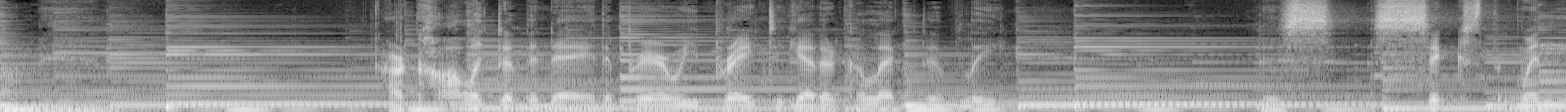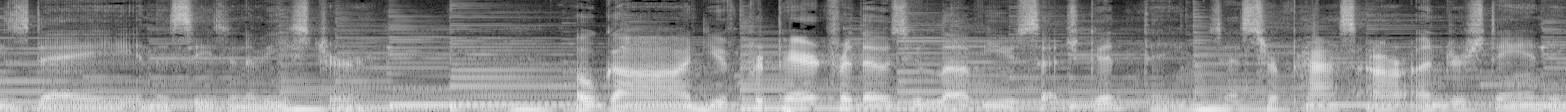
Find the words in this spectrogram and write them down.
Amen. Our collect of the day, the prayer we pray together collectively this sixth Wednesday in the season of Easter. O God, you have prepared for those who love you such good things as surpass our understanding.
